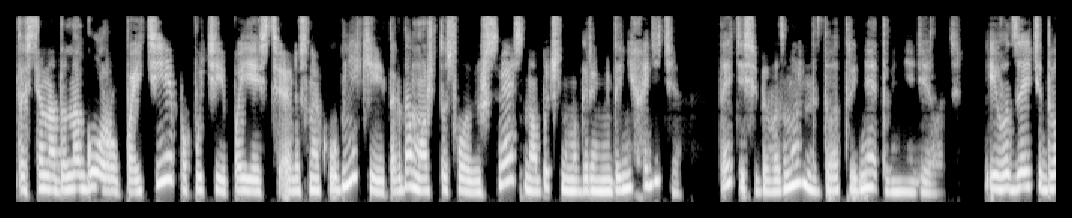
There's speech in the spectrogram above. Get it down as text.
То есть тебе надо на гору пойти, по пути поесть лесной клубники, и тогда, может, ты словишь связь, но обычно мы говорим, да не ходите, дайте себе возможность 2-3 дня этого не делать. И вот за эти 2-3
